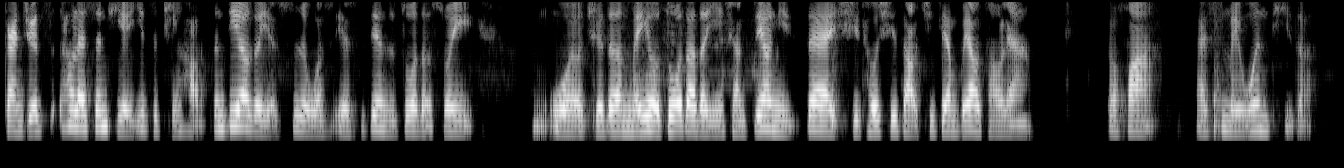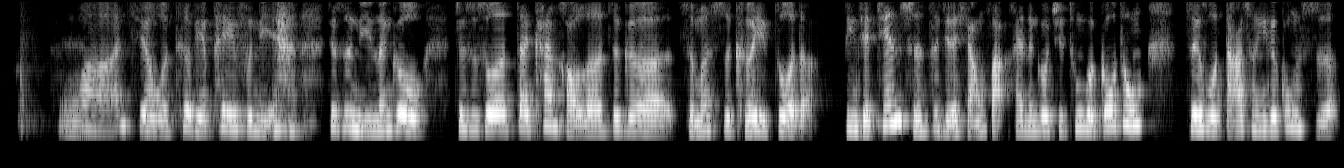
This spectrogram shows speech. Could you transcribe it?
感觉后来身体也一直挺好，生第二个也是，我也是这样子做的，所以我觉得没有多大的影响，只要你在洗头洗澡期间不要着凉的话，还是没问题的。哇，安琪，我特别佩服你，就是你能够，就是说在看好了这个什么是可以做的，并且坚持自己的想法，还能够去通过沟通，最后达成一个共识。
